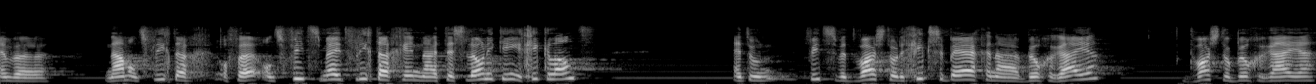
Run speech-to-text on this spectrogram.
En we namen ons, vliegtuig, of, uh, ons fiets mee het vliegtuig in naar Thessaloniki in Griekenland. En toen fietsen we dwars door de Griekse bergen naar Bulgarije. Dwars door Bulgarije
